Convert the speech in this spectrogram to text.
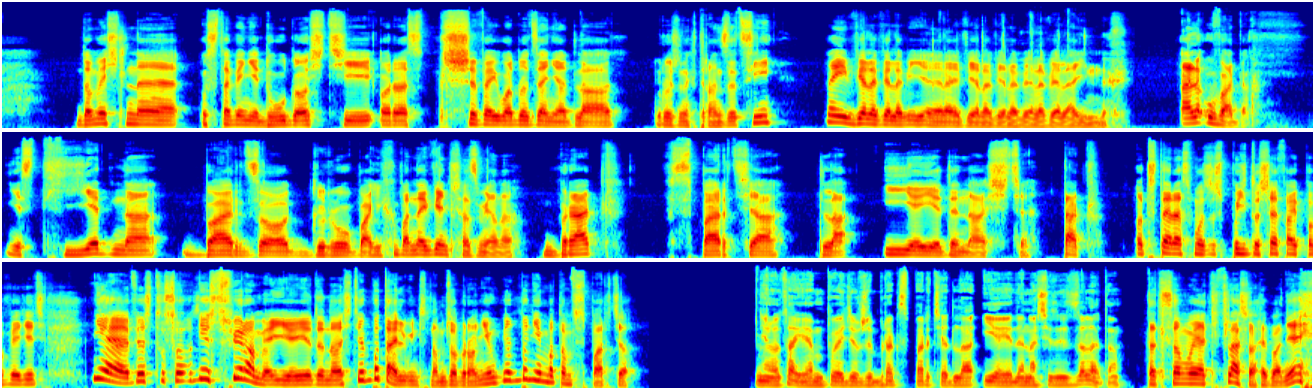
domyślne ustawienie długości oraz krzywej łagodzenia dla różnych tranzycji, no i wiele, wiele, wiele, wiele, wiele, wiele, wiele innych. Ale uwaga, jest jedna bardzo gruba i chyba największa zmiana. Brak wsparcia dla IE11. Tak, od teraz możesz pójść do szefa i powiedzieć nie, wiesz, to są, nie wspieramy IE11, bo Tailwind nam zabronił, jakby nie ma tam wsparcia. Nie no tak, ja bym powiedział, że brak wsparcia dla IE11 to jest zaleta. Tak samo jak Flasha chyba, nie?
